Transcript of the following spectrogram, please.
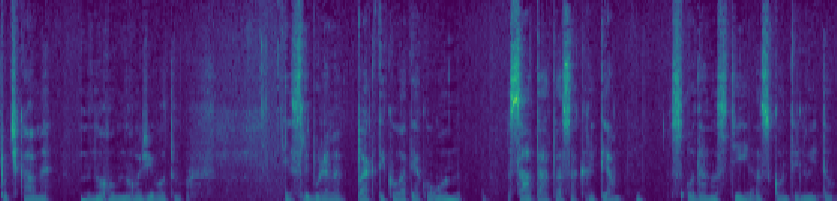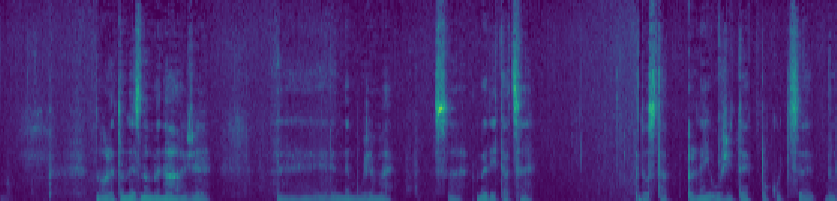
počkáme mnoho, mnoho životů jestli budeme praktikovat jako on, sátáta sakrityam, s odaností a s kontinuitou. No ale to neznamená, že eh, nemůžeme z meditace dostat plný užitek, pokud se do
